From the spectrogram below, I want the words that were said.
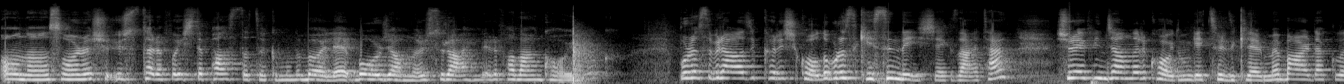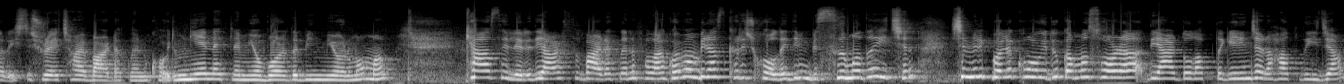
Ondan sonra şu üst tarafa işte pasta takımını böyle borcamları, sürahileri falan koyduk. Burası birazcık karışık oldu. Burası kesin değişecek zaten. Şuraya fincanları koydum getirdiklerimi. Bardakları işte şuraya çay bardaklarını koydum. Niye netlemiyor bu arada bilmiyorum ama. Kaseleri, diğer su bardaklarını falan koydum ama biraz karışık oldu. Dediğim gibi sığmadığı için şimdilik böyle koyduk ama sonra diğer dolapta gelince rahatlayacağım.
